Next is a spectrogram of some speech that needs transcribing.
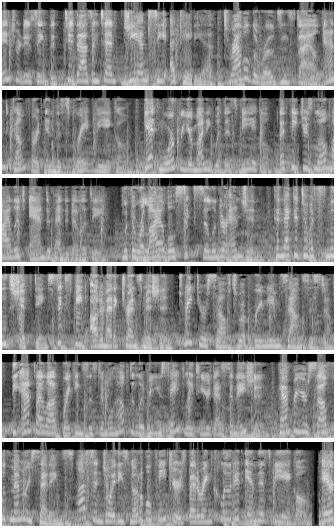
Introducing the 2010 GMC Acadia. Travel the roads in style and comfort in this great vehicle. Get more for your money with this vehicle that features low mileage and dependability. With a reliable six-cylinder engine connected to a smooth shifting six-speed automatic transmission. Treat yourself to a premium sound system. The anti-lock braking system will help deliver you safely to your destination. Pamper yourself with memory settings. Plus, enjoy these notable features that are included in this vehicle. Air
